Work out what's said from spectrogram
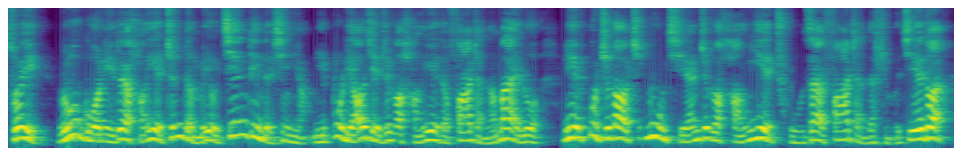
所以，如果你对行业真的没有坚定的信仰，你不了解这个行业的发展的脉络，你也不知道目前这个行业处在发展的什么阶段，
